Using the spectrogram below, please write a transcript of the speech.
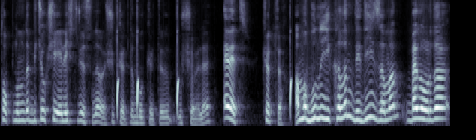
toplumda birçok şey eleştiriyorsun değil mi? Şu kötü, bu kötü, bu şöyle. Evet kötü. Ama bunu yıkalım dediğin zaman ben orada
